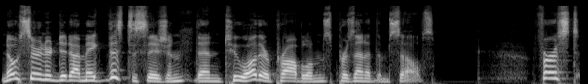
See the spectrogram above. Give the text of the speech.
No sooner did I make this decision than two other problems presented themselves. First,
